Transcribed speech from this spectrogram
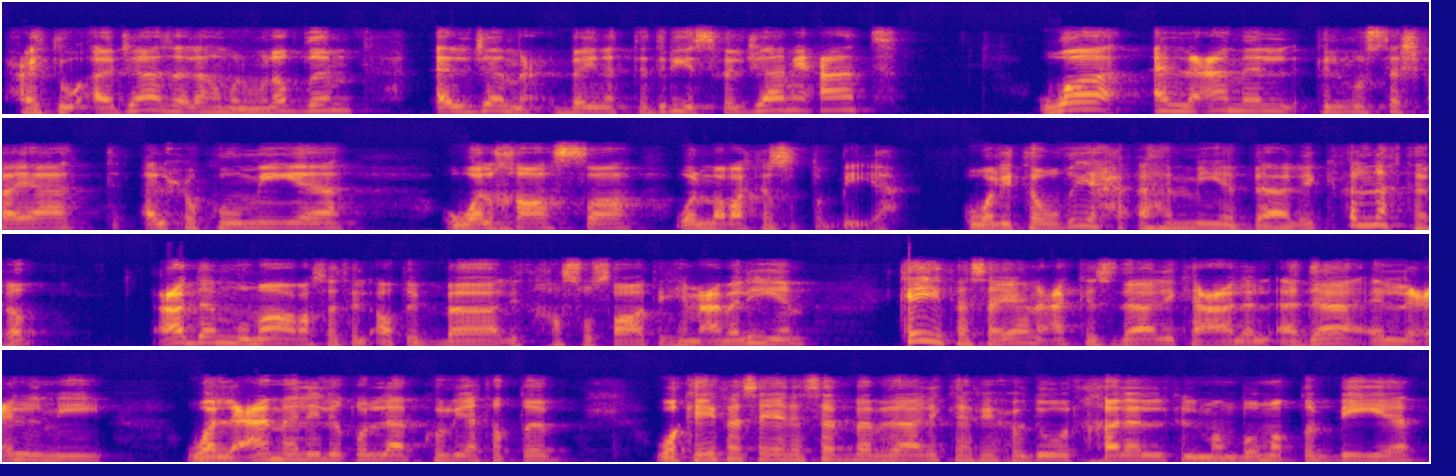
حيث أجاز لهم المنظم الجمع بين التدريس في الجامعات والعمل في المستشفيات الحكومية والخاصة والمراكز الطبية. ولتوضيح أهمية ذلك فلنفترض عدم ممارسة الأطباء لتخصصاتهم عمليا كيف سينعكس ذلك على الأداء العلمي والعملي لطلاب كلية الطب؟ وكيف سيتسبب ذلك في حدوث خلل في المنظومة الطبية؟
